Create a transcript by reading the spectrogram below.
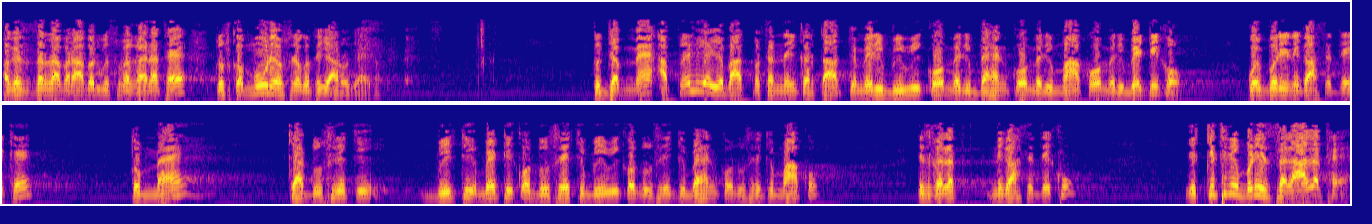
اگر ذرہ برابر بھی اس میں غیرت ہے تو اس کو منہ نوچنے کو تیار ہو جائے گا۔ تو جب میں اپنے لیے یہ بات پسند نہیں کرتا کہ میری بیوی کو، میری بہن کو، میری ماں کو، میری بیٹی کو کوئی بری نگاہ سے دیکھے تو میں کیا دوسرے کی بیٹی بیٹی کو، دوسرے کی بیوی کو، دوسرے کی بہن کو، دوسرے کی ماں کو اس غلط نگاہ سے دیکھوں؟ یہ کتنی بڑی زلالت ہے،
